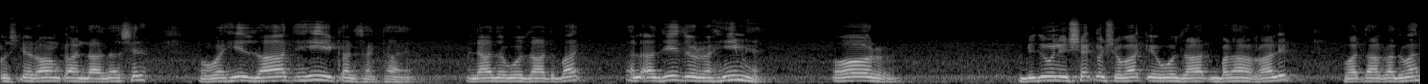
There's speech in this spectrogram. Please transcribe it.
اس کے رحم کا اندازہ صرف وہی ذات ہی کر سکتا ہے۔ لہٰذا وہ ذات بات العزیز الرحیم ہے۔ اور بدون شک و شبہ کے وہ ذات بڑا غالب و طاقتور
